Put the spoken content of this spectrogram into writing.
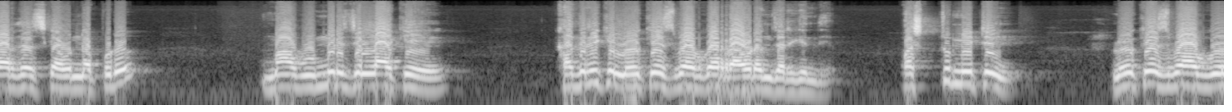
కార్యదర్శిగా ఉన్నప్పుడు మా ఉమ్మడి జిల్లాకి కదిరికి లోకేష్ బాబు గారు రావడం జరిగింది. ఫస్ట్ మీటింగ్ లోకేష్ బాబు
